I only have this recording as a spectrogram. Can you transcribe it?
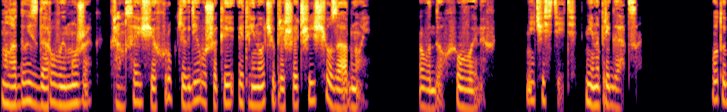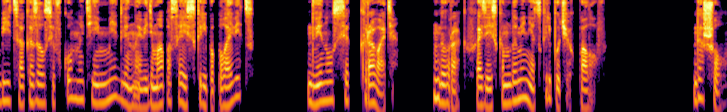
Молодой здоровый мужик, кромсающий хрупких девушек и этой ночью пришедший еще за одной. Вдох, выдох. Не чистить, не напрягаться. Вот убийца оказался в комнате и медленно, видимо, опасаясь скрипа половиц, двинулся к кровати. Дурак, в хозяйском доме нет скрипучих полов. Дошел.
